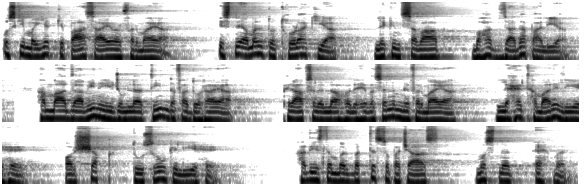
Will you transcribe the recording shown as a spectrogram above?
اس کی میت کے پاس آئے اور فرمایا، اس نے عمل تو تھوڑا کیا لیکن ثواب بہت زیادہ پا لیا۔ حماد راوی نے یہ جملہ تین دفعہ دہرایا۔ پھر آپ صلی اللہ علیہ وسلم نے فرمایا، لہت ہمارے لیے ہے اور شق دوسروں کے لیے ہے۔ حدیث نمبر بتیس سو پچاس، مسند احمد۔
